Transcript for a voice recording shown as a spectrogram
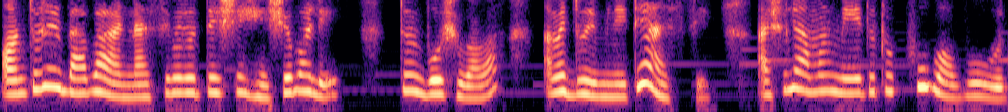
অন্তরের বাবা নাসিমের উদ্দেশ্যে হেসে বলে, তুমি বসো বাবা, আমি দুই মিনিটে আসছি। আসলে আমার মেয়ে দুটো খুব অবুঝ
